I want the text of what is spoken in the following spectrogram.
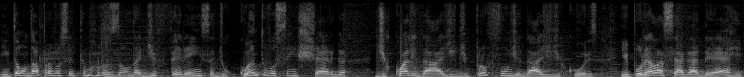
Então dá para você ter uma noção da diferença de quanto você enxerga de qualidade, de profundidade de cores. E por ela ser HDR,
